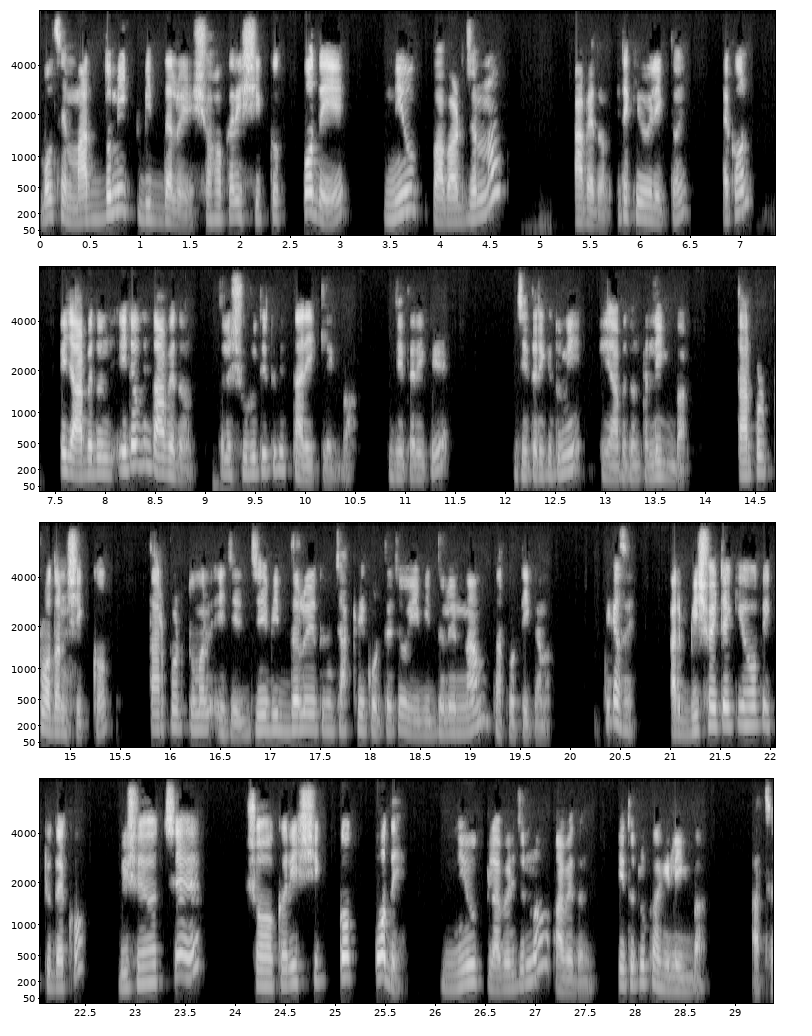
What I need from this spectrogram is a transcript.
বলছে মাধ্যমিক বিদ্যালয়ে সহকারী শিক্ষক পদে নিয়োগ পাবার জন্য আবেদন। এটা কীভাবে লিখতে হয়? এখন, এই যে আবেদন, এটাও কিন্তু আবেদন। তাহলে শুরুতে তুমি তারিখ লিখবা। যে তারিখে যে তারিখে তুমি এই আবেদনটা লিখবা। তারপর প্রধান শিক্ষক, তারপর তোমার এই যে যে বিদ্যালয়ে তুমি চাকরি করতে চাও, এই বিদ্যালয়ের নাম, তারপর ঠিকানা, ঠিক আছে? আর বিষয়টা কি হবে একটু দেখো, বিষয় হচ্ছে সহকারী শিক্ষক পদে নিয়োগ লাভের জন্য আবেদন, এতটুকু আগে লিখবা। আচ্ছা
